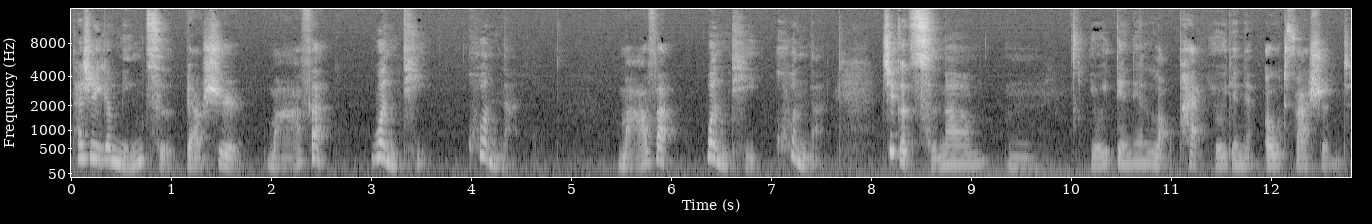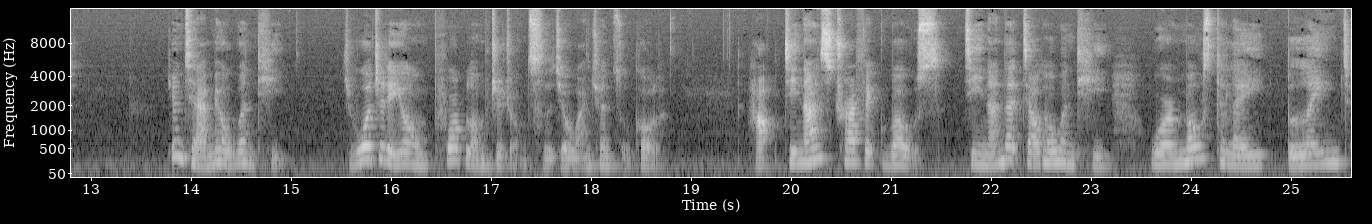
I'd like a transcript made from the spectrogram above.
它是一个名词，表示麻烦、问题、困难。麻烦、问题、困难，这个词呢，嗯，有一点点老派，有一点点 old-fashioned，用起来没有问题，只不过这里用 problem 这种词就完全足够了。好，济南 's traffic woes，济南的交通问题。were mostly blamed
